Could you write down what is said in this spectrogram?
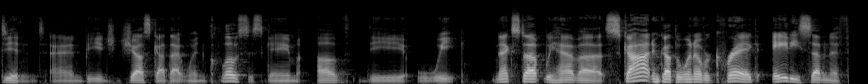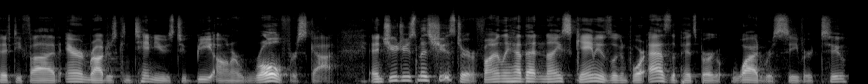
didn't. And Beej just got that win, closest game of the week. Next up, we have uh, Scott, who got the win over Craig, 87 to 55. Aaron Rodgers continues to be on a roll for Scott. And Juju Smith Schuster finally had that nice game he was looking for as the Pittsburgh wide receiver, too.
